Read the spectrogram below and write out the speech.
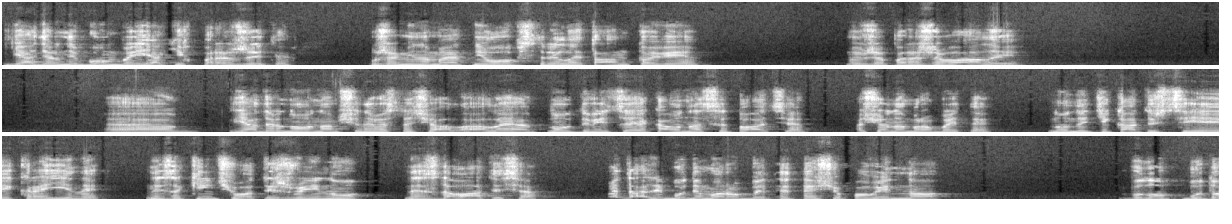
ядерні бомби, як їх пережити. Уже мінометні обстріли, танкові. Ми вже переживали. Е, ядерного нам ще не вистачало. Але ну дивіться, яка у нас ситуація? А що нам робити? Ну не тікати з цієї країни, не закінчувати ж війну, не здаватися. Ми далі будемо робити те, що повинно було буде,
